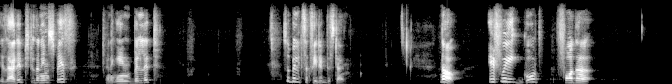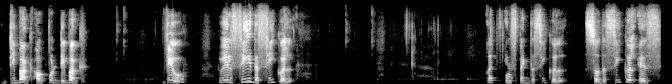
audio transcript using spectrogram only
is added to the namespace and again build it. So build succeeded this time. Now if we go for the debug output debug view we'll see the SQL let's inspect the SQL so the SQL is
